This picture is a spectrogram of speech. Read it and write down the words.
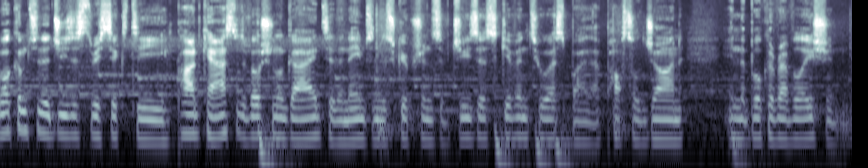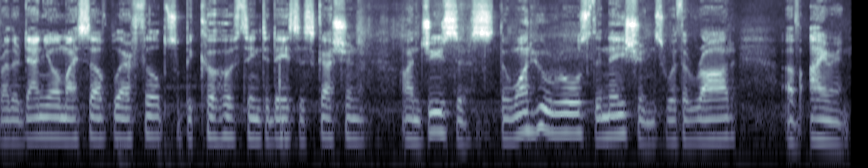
Welcome to the Jesus 360 podcast, a devotional guide to the names and descriptions of Jesus given to us by the Apostle John in the book of Revelation. Brother Daniel myself, Blair Phillips, will be co hosting today's discussion on Jesus, the one who rules the nations with a rod of iron.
